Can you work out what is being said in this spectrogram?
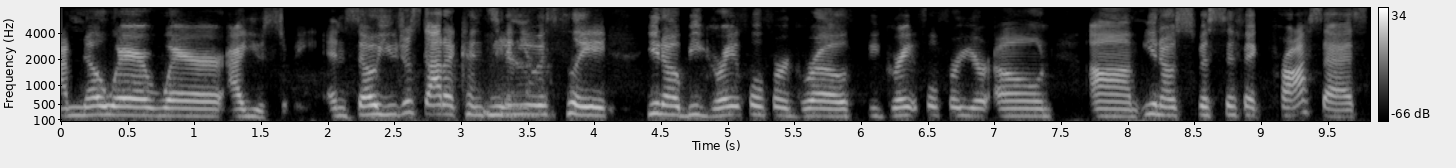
i'm nowhere where i used to be and so you just got to continuously yeah. you know be grateful for growth be grateful for your own um, you know, specific process.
